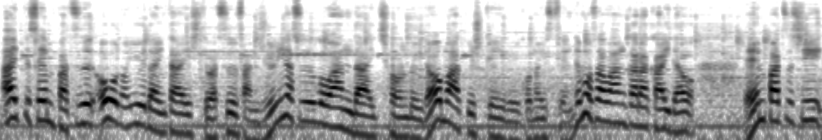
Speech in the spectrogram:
相手先発大野雄大に対しては通算12打数5安打1本塁打をマークしている。この一戦でも左腕から下位打を連発し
